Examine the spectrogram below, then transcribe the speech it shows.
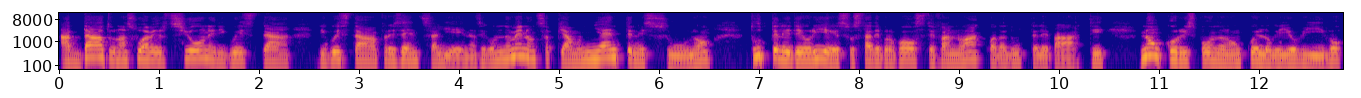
ha dato una sua versione di questa, di questa presenza aliena. Secondo me non sappiamo niente nessuno, tutte le teorie che sono state proposte fanno acqua da tutte le parti, non corrispondono con quello che io vivo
